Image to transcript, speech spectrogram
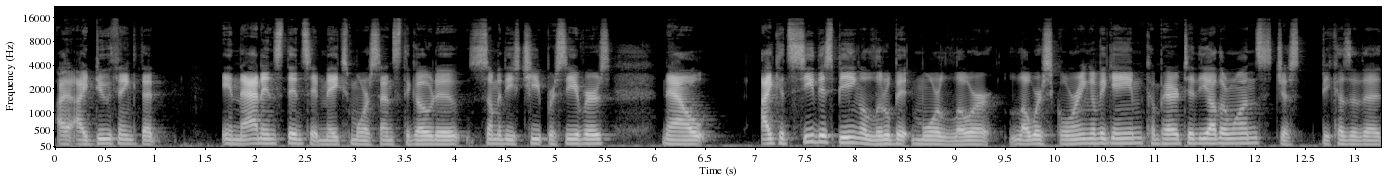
I, I do think that in that instance, it makes more sense to go to some of these cheap receivers. Now, I could see this being a little bit more lower lower scoring of a game compared to the other ones, just because of the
